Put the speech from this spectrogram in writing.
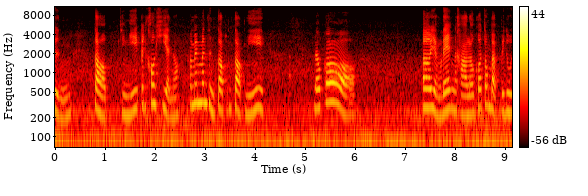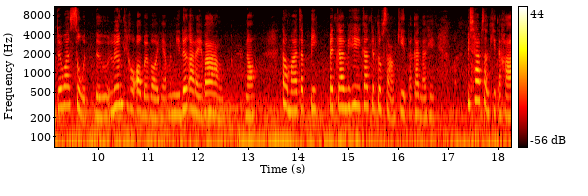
ถึงตอบอย่างนี้เป็นข้อเขียนเนาะทำไมมันถึงตอบคำตอบนี้ แล้วก็ เอออย่างแรกนะคะแล้วก็ต้องแบบไปดูด้วยว่าสูตรหรือเรื่องที่เขาออกบ่อยๆเนี่ยมันมีเรื่องอะไรบ้างเนาะต่อมาจะปเป็นการวิธีการเตรียมตัวภาษาอังกฤษละกันนะโอเควิชาภาษาอังกฤษนะคะ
